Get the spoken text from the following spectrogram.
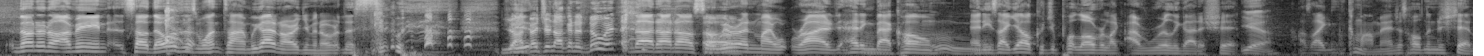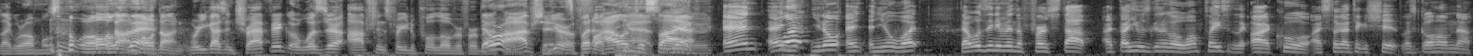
no, no, no. I mean, so there was this one time we got an argument over this. Yeah, I bet you're not gonna do it. no, no, no. So we Oh. were in my ride heading back home, Ooh. and he's like, "Yo, could you pull over? Like, I really got to shit." Yeah. I was like, "Come on, man, just holding the shit. Like, we're almost, we're Hold almost on, there." hold on. Were you guys in traffic, or was there options for you to pull over for a There were bathroom? options, You're a but I fucking was just asshole, like- yeah. dude. And and you, What? you know and, and you know what? That wasn't even the first stop. I thought he was gonna go one place and like, all right, cool. I still gotta take a shit. Let's go home now.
